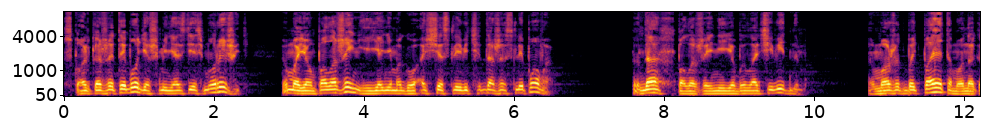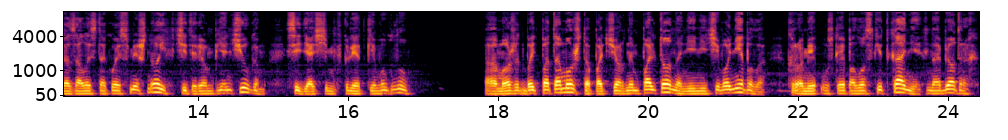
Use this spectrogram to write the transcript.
«Сколько же ты будешь меня здесь мурыжить? В моем положении я не могу осчастливить даже слепого». Да, положение ее было очевидным. Может быть, поэтому она казалась такой смешной четырем пьянчугам, сидящим в клетке в углу. А может быть, потому что под черным пальто на ней ничего не было, кроме узкой полоски ткани на бедрах.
